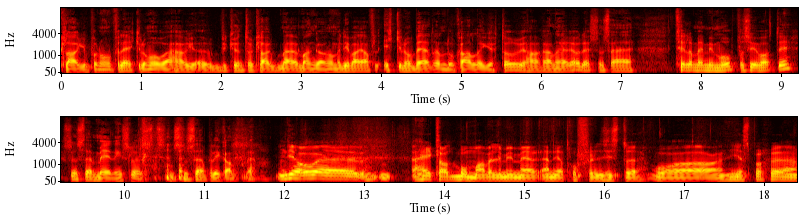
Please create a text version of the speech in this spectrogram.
klage på noen, for det er ikke noe moro. Jeg har begynt å klage meg mange ganger, men de var iallfall ikke noe bedre enn lokale gutter vi har her nede, og det syns jeg til og med min mor på 87 syns det er meningsløst, som ser på de kampene. De har jo eh, helt klart bomma veldig mye mer enn de har truffet de siste åra, Jesper. Eh,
